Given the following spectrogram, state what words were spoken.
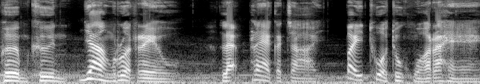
เพิ่มขึ้นอย่างรวดเร็ว และแพร่กระจายไปทั่วทุกหัวระแหง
